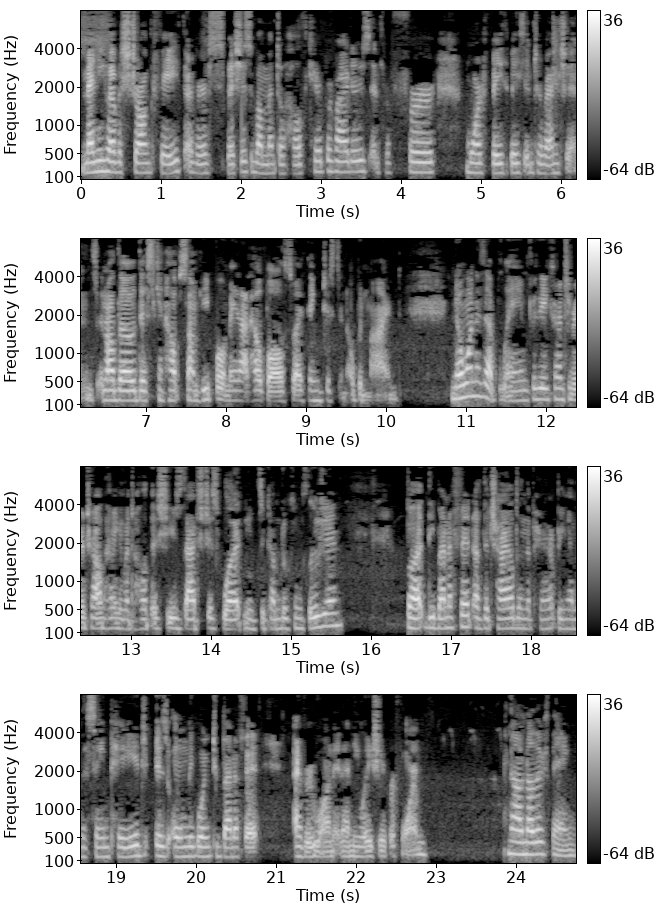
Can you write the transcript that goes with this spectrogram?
Many who have a strong faith are very suspicious about mental health care providers and prefer more faith based interventions. And although this can help some people, it may not help all, so I think just an open mind. No one is at blame for the occurrence of your child having mental health issues. That's just what needs to come to a conclusion but the benefit of the child and the parent being on the same page is only going to benefit everyone in any way, shape, or form. Now, another thing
